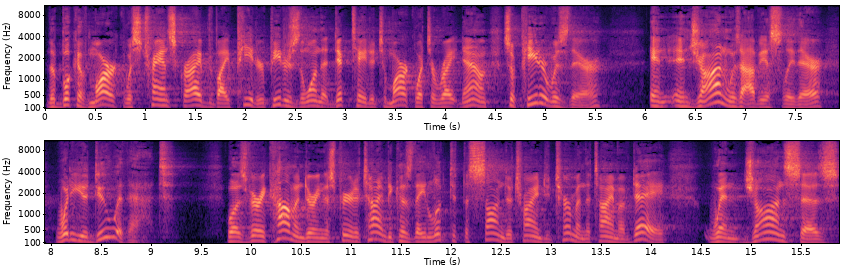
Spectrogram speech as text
The book of Mark was transcribed by Peter. Peter's the one that dictated to Mark what to write down. So Peter was there, and, and John was obviously there. What do you do with that? Well, it's very common during this period of time because they looked at the sun to try and determine the time of day. When John says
